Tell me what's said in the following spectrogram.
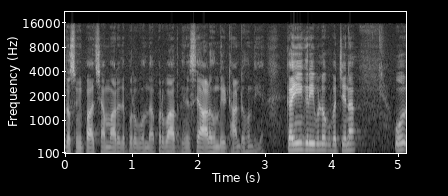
ਦਸਵੇਂ ਪਾਤਸ਼ਾਹ ਮਹਾਰਾਜ ਦਾ ਪੁਰਬ ਹੁੰਦਾ, ਪ੍ਰਭਾਤ ਫੇਰੀ ਸਿਆਲ ਹੁੰਦੀ ਠੰਡ ਹੁੰਦੀ ਹੈ। ਕਈ ਗਰੀਬ ਲੋਕ ਬੱਚੇ ਨਾ, ਉਹ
